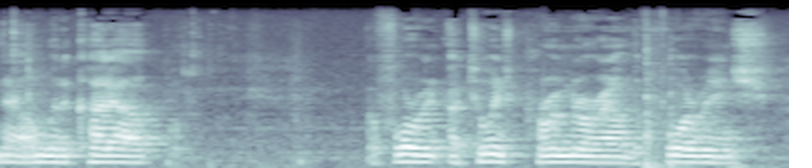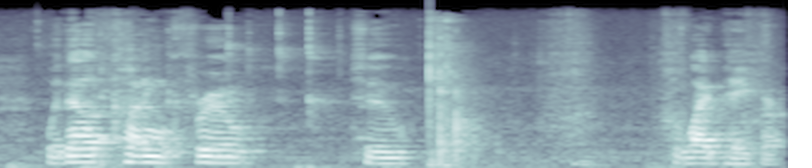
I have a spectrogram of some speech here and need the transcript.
Now I'm going to cut out a four, a two inch perimeter around the four inch without cutting through to the white paper.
